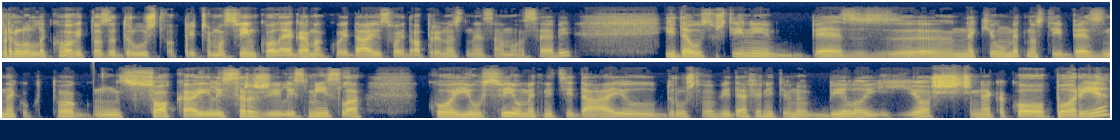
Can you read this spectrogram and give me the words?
vrlo lekovito za društvo. Pričamo svim kolegama koji daju svoj doprinos, ne samo o sebi i da u suštini bez neke umetnosti, bez nekog tog soka ili srži ili smisla koju svi umetnici daju, društvo bi definitivno bilo još nekako oporije,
